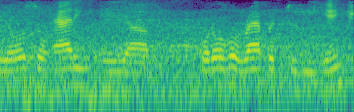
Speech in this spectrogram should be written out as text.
We're also adding a uh, Corojo wrapper to the INCH,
